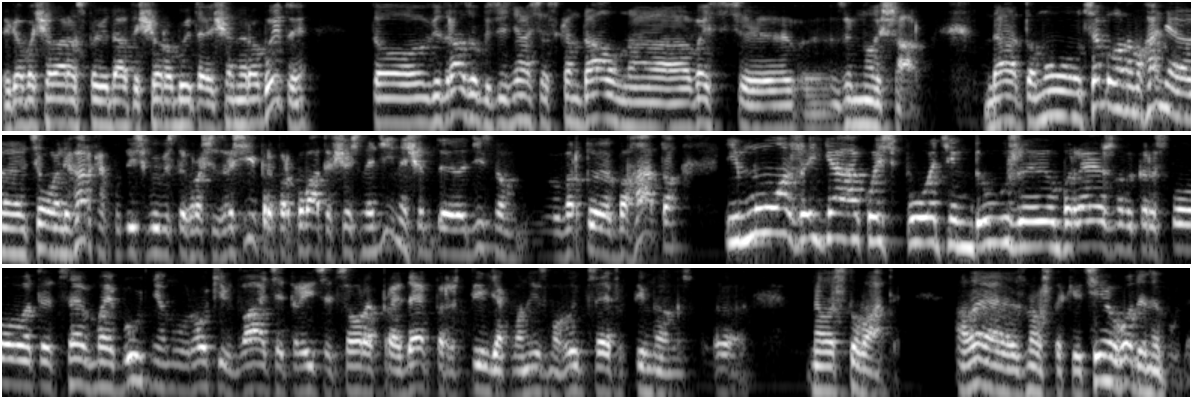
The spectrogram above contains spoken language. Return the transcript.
яка почала розповідати, що робити, а що не робити, то відразу б здійснявся скандал на весь е, земний шар. Да, тому це було намагання цього олігарха кудись вивести гроші з Росії, припаркувати в щось надійне, що е, дійсно вартує багато, і може якось потім дуже обережно використовувати це в майбутньому років 20, 30, 40 пройде перед тим, як вони змогли б це ефективно е, налаштувати. Але знову ж таки, цієї угоди не буде.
